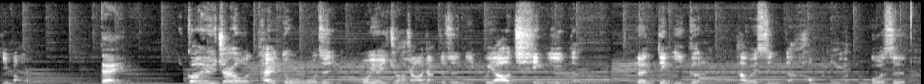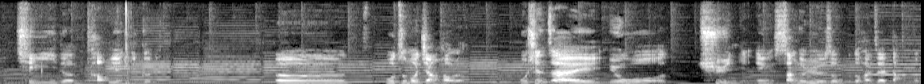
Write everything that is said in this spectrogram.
地方吗？对，关于交友态度，我只我有一句话想要讲，就是你不要轻易的。认定一个人他会是你的好朋友，或者是轻易的讨厌一个人。呃，我这么讲好了，我现在因为我去年因为上个月的时候我都还在打工，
